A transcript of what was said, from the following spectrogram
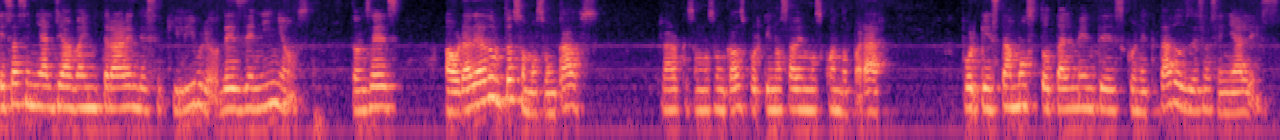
esa señal ya va a entrar en desequilibrio desde niños. Entonces, ahora de adultos somos un caos. Claro que somos un caos porque no sabemos cuándo parar, porque estamos totalmente desconectados de esas señales.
